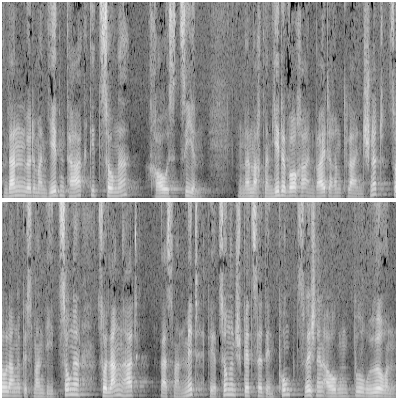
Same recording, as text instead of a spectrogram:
Und dann würde man jeden Tag die Zunge rausziehen. Und dann macht man jede Woche einen weiteren kleinen Schnitt, so lange, bis man die Zunge so lang hat, dass man mit der Zungenspitze den Punkt zwischen den Augen berühren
